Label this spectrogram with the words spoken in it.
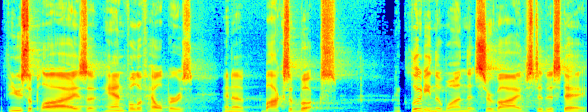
a few supplies, a handful of helpers, and a box of books, including the one that survives to this day.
